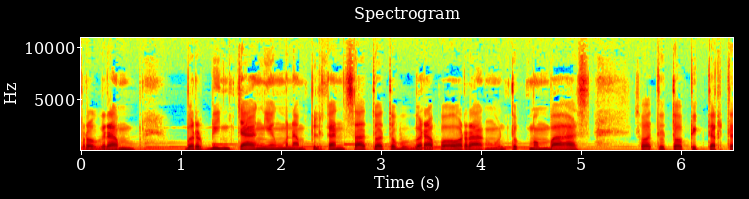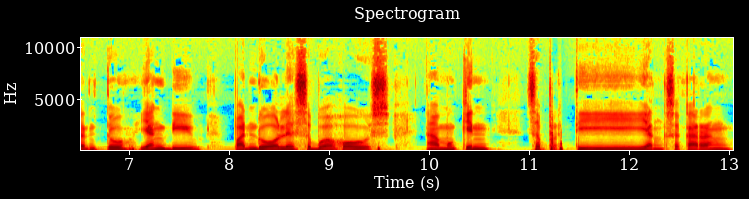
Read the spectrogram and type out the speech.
program berbincang yang menampilkan satu atau beberapa orang untuk membahas suatu topik tertentu yang dipandu oleh sebuah host. Nah, mungkin seperti yang sekarang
